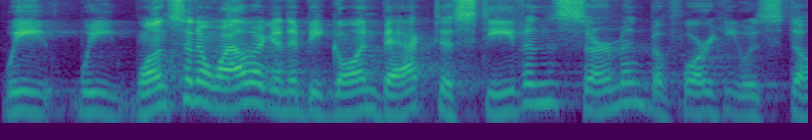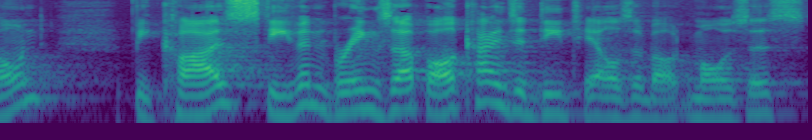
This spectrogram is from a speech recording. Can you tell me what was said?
We, we once in a while are going to be going back to Stephen's sermon before he was stoned because Stephen brings up all kinds of details about Moses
